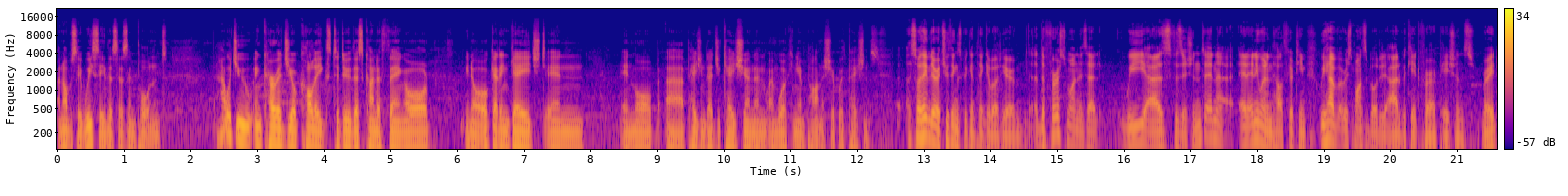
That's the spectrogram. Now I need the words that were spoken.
and obviously we see this as important. How would you encourage your colleagues to do this kind of thing, or you know, or get engaged in in more uh, patient education and, and working in partnership with patients? So I think there are two things we can think about here. The first one is that we as physicians and, uh, and anyone in the healthcare team, we have a responsibility to advocate for our patients, right?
